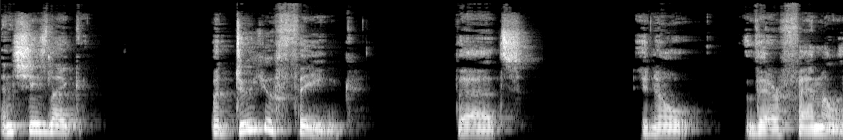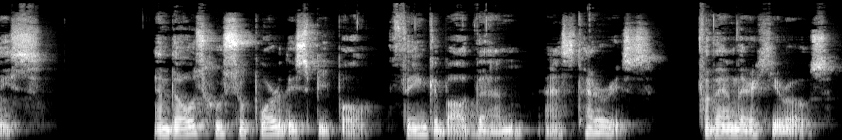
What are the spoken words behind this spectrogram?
And she's like, but do you think that, you know, their families and those who support these people think about them as terrorists? For them, they're heroes.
